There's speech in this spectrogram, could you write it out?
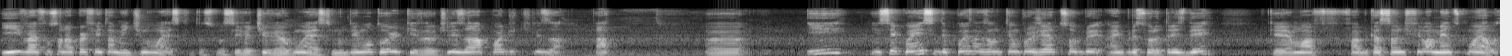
E vai funcionar perfeitamente no ESC. Então se você já tiver algum ESC e não tem motor e quiser utilizar, pode utilizar, tá? Uh, e em sequência, depois nós vamos ter um projeto sobre a impressora 3D, que é uma fabricação de filamentos com ela,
